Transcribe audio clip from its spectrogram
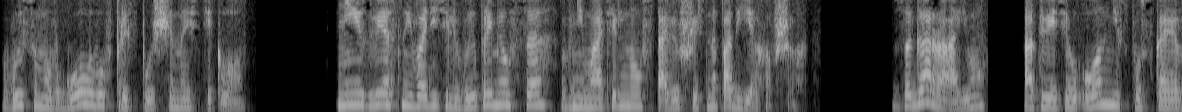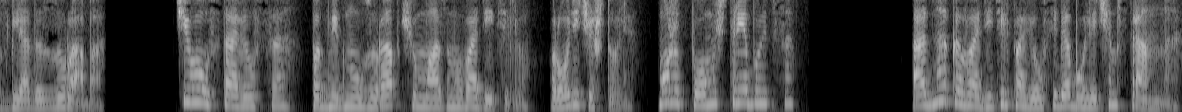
высунув голову в приспущенное стекло. Неизвестный водитель выпрямился, внимательно уставившись на подъехавших. «Загораю», — ответил он, не спуская взгляда с Зураба. «Чего уставился?» — подмигнул Зураб чумазому водителю. «Родичи, что ли?» Может, помощь требуется?» Однако водитель повел себя более чем странно.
